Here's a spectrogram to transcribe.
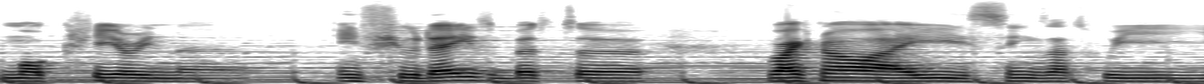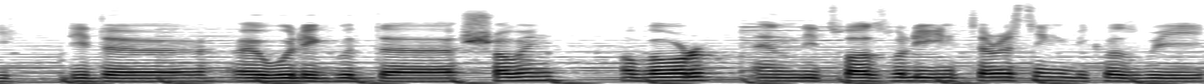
more clear in uh, in few days, but uh, right now I think that we did a, a really good uh, showing overall, and it was really interesting because we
